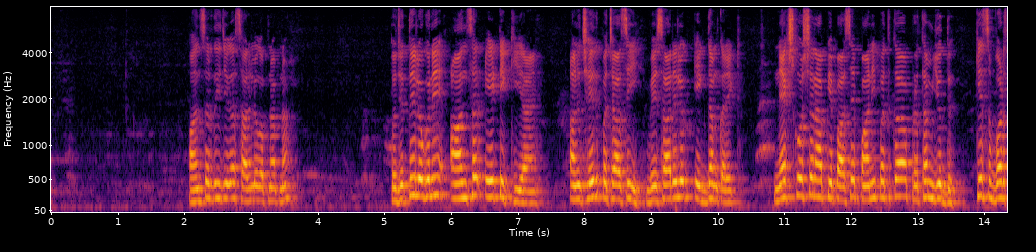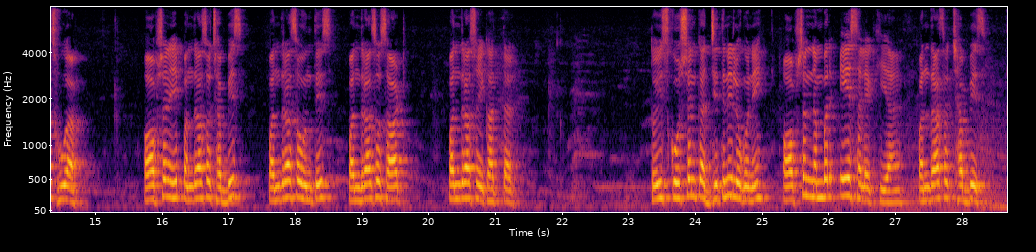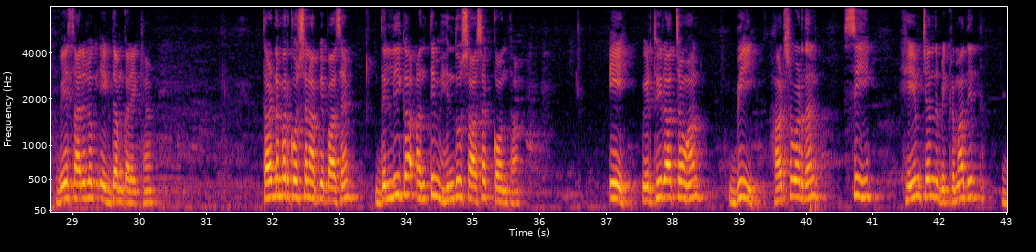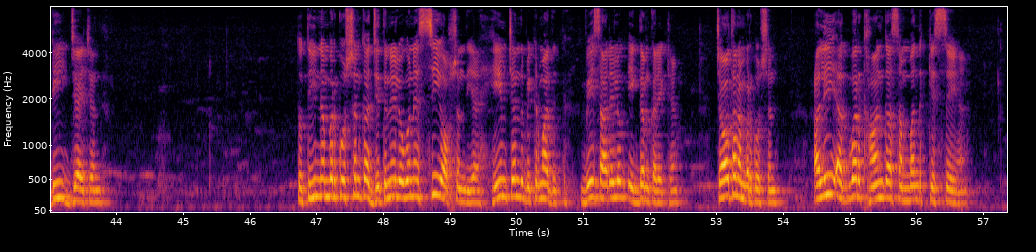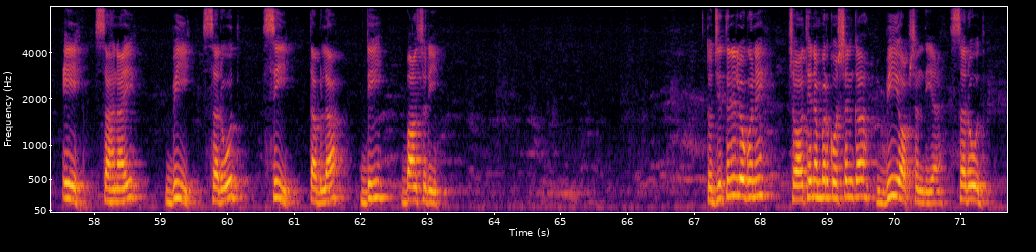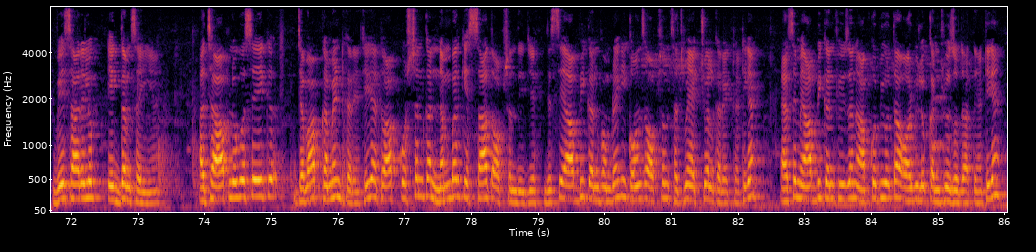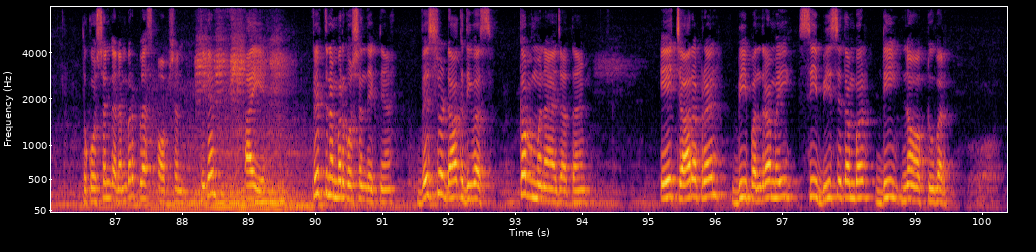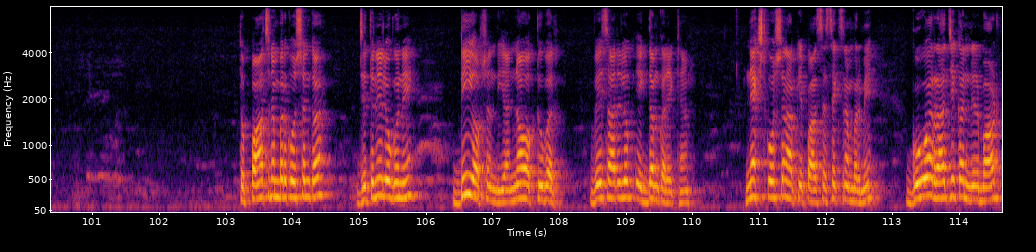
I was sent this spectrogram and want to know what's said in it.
आंसर दीजिएगा सारे लोग अपना अपना। तो जितने लोगों ने आंसर ए टिक किया है, अनुच्छेद पचासी, वे सारे लोग एकदम करेक्ट। नेक्स्ट क्वेश्चन आपके पास है, पानीपत का प्रथम युद्ध किस वर्ष हुआ? ऑप्शन ए पंद्रह सौ छब्बीस, पंद्रह सौ उनतीस, पंद्रह सौ साठ, पंद्रह सौ इकहत्तर। तो इस क्वेश्चन का जितने लोगों ने ऑप्शन नंबर ए सेलेक्ट किया है, पंद्रह सौ छब्बीस, वे सारे लोग एकदम करेक्ट हैं। थर्ड नंबर क्वेश्चन आपके पास है, दिल्ली का अंतिम हिंदू शासक कौन था? A, Prithviraj Chauhan, B, Harshvardhan, C, Hemchandra Vikramaditya, D, Jaichand. तो तीन नंबर क्वेश्चन का जितने लोगों ने सी ऑप्शन दिया है, हेमचंद विक्रमादित्य, वे सारे लोग एकदम करेक्ट हैं। चौथा नंबर क्वेश्चन, अली अकबर खान का संबंध किससे है? A, shehnai, B, sarod, C, tabla, D, bansuri. तो जितने लोगों ने चौथे नंबर क्वेश्चन का बी ऑप्शन दिया है, सरोद, वे सारे लोग एकदम सही हैं। अच्छा आप लोगों से एक जब आप कमेंट करें, ठीक है तो आप क्वेश्चन का नंबर के साथ ऑप्शन दीजिए, जिससे आप भी कंफर्म रहें कि कौन सा ऑप्शन सच में एक्चुअल करेक्ट है, ठीक है? ऐसे में आप भी कन्फ्यूज़न आपको भी होता है और भी लोग कन्फ्यूज़ हो जाते हैं, ठीक है? तो क्वेश्चन का नंबर प्लस ऑप्शन ठीक है? आइए फिफ्थ नंबर क्वेश्चन देखते हैं। विश्व डाक दिवस कब मनाया जाता है? ए चार अप्रैल बी पंद्रह मई सी बीस सितंबर डी नौ अक्टूबर। तो पाँच नंबर क्वेश्चन का जितने लोगों ने डी ऑप्शन दिया नौ अक्टूबर, वे सारे लोग एकदम करेक्ट हैं। नेक्स्ट क्वेश्चन आपके पास है सिक्स नंबर में। गोवा राज्य का निर्माण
